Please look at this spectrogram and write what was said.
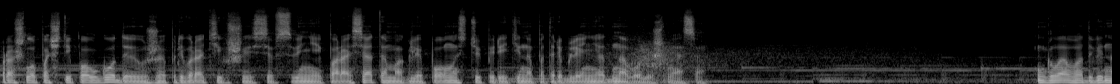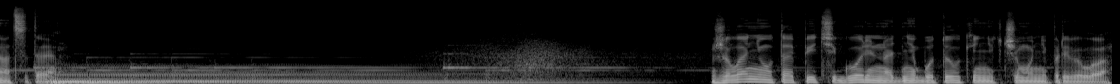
Прошло почти полгода, и уже превратившиеся в свиней поросята могли полностью перейти на потребление одного лишь мяса. Глава 12 Желание утопить горе на дне бутылки ни к чему не привело.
